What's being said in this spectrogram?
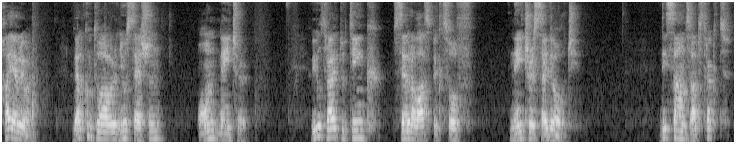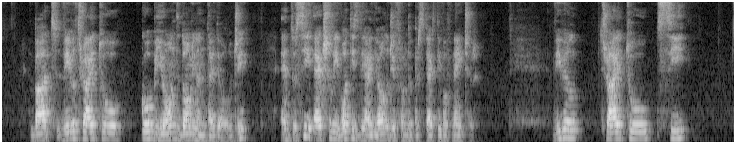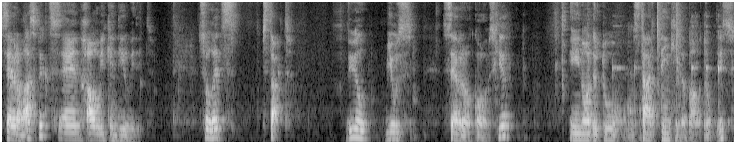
Hi everyone, welcome to our new session on nature. We will try to think several aspects of nature's ideology. This sounds abstract, but we will try to go beyond dominant ideology and to see actually what is the ideology from the perspective of nature. We will try to see several aspects and how we can deal with it. So let's start. We will use several colors here in order to start thinking about all this.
